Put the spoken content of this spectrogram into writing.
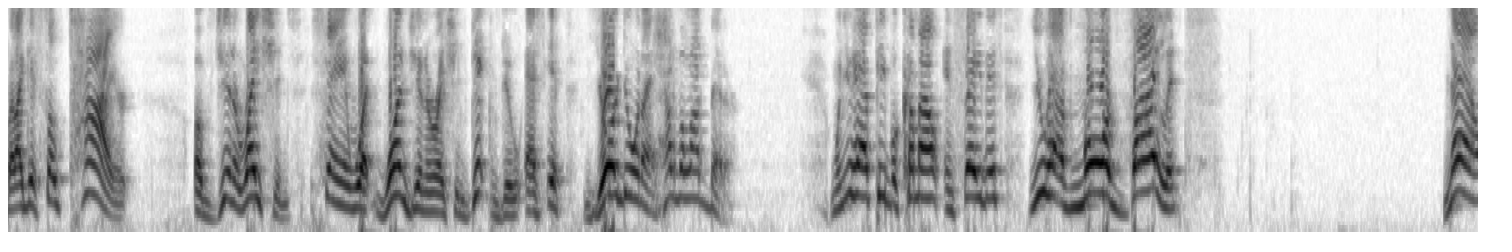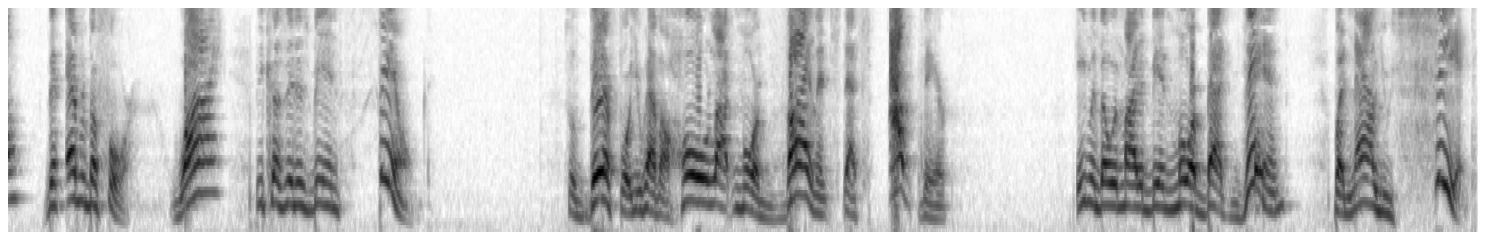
But I get so tired of generations saying what one generation didn't do as if you're doing a hell of a lot better. When you have people come out and say this, you have more violence now than ever before. Why? Because it is being filmed. So therefore, you have a whole lot more violence that's out there, even though it might have been more back then, but now you see it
